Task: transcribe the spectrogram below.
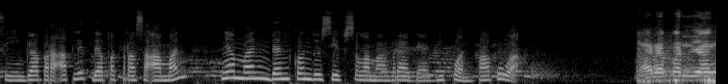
sehingga para atlet dapat merasa aman, nyaman, dan kondusif selama berada di PON Papua. Harapan yang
